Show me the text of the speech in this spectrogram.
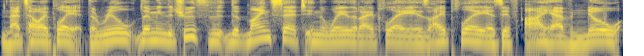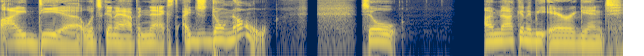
and that's how i play it the real i mean the truth the, the mindset in the way that i play is i play as if i have no idea what's going to happen next i just don't know so I'm not going to be arrogant.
